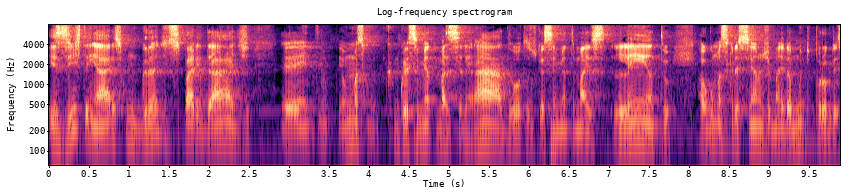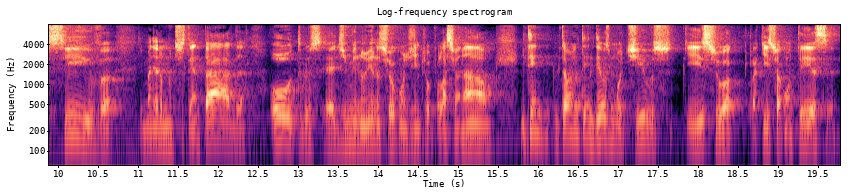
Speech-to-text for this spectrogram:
existem áreas com grande disparidade é, umas com crescimento mais acelerado, outras com crescimento mais lento, algumas crescendo de maneira muito progressiva, de maneira muito sustentada, outros é, diminuindo o seu contingente populacional. Então, entender os motivos que isso para que isso aconteça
